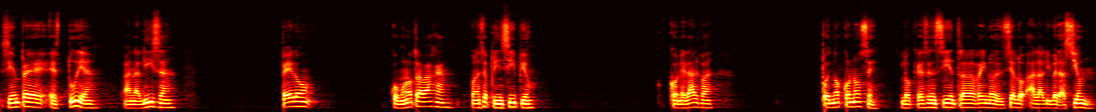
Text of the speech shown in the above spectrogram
siempre estudia, analiza, pero como no trabaja con ese principio, con el alfa, pues no conoce lo que es en sí entrar al reino del cielo, a la liberación,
